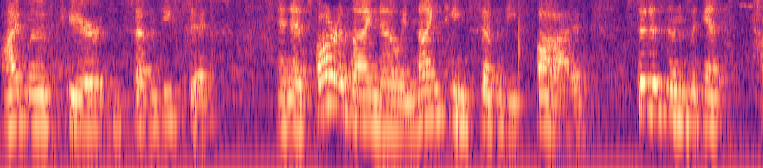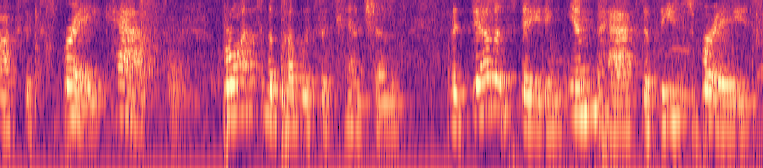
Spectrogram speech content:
I moved here in 76, and as far as I know, in 1975, Citizens Against Toxic Spray, CATS, brought to the public's attention the devastating impact of these sprays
